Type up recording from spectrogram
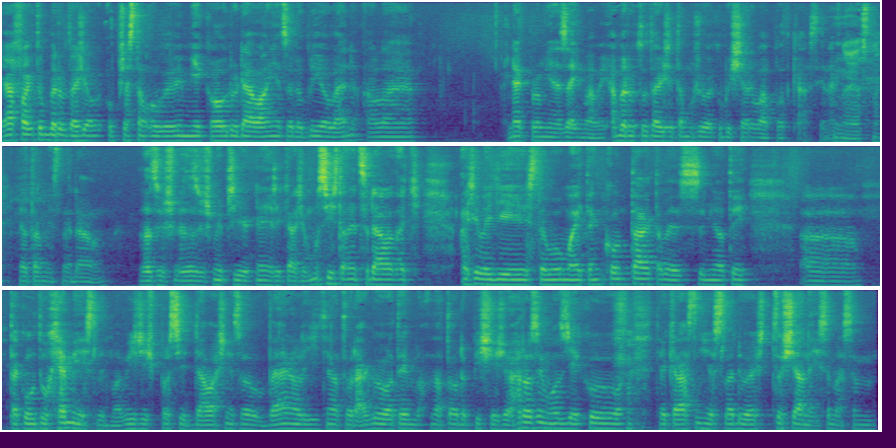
já fakt to beru tak, že občas tam objevím někoho, kdo dává něco dobrýho ven, ale jinak pro mě nezajímavý. A beru to tak, že tam můžu jakoby šarovat podcast, jinak No jasné. já tam nic nedávám. Zase už, zase už mi přijde říká, že musíš tam něco dávat, ať, ať lidi s tebou mají ten kontakt, aby si měl ty uh, takovou tu chemii s lidma. Víš, když prostě dáváš něco ven a lidi ti na to reagují a ty jim na to odepíše, že hrozně moc děkuju, to je krásný, že sleduješ, což já nejsem, já jsem,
